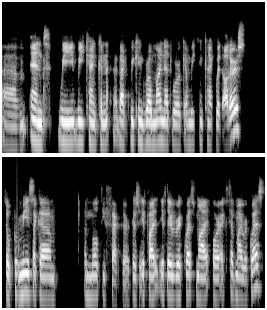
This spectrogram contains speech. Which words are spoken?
um, and we we can connect, like we can grow my network and we can connect with others. So for me, it's like a a multi-factor because if I if they request my or accept my request,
